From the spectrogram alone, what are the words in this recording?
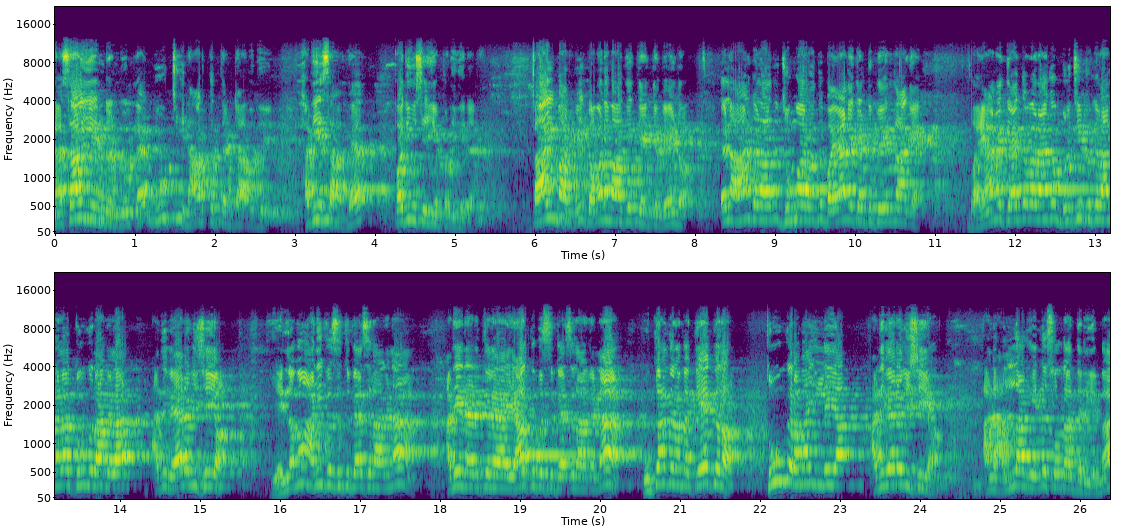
நசாயி என்ற நூலில் நூற்றி நாற்பத்தெட்டாவது ஹதீஸாக பதிவு செய்யப்படுகிறது. தாய்மார்கள் கவனமாக கேட்க வேண்டும். ஏன்னா ஆண்களாவது ஜும்மா வந்து பயான கேட்டு போயிருந்தாங்க. பயான கேட்க வராங்க முடிச்சிட்டு இருக்கிறாங்களா தூங்குறாங்களா அது வேற விஷயம். என்னமோ அனிபசத்து பேசுறாங்கன்னா அதே நேரத்தில் யாக்குபஸ் பேசுறாங்கன்னா உட்கார்ந்து நம்ம கேட்கிறோம் தூங்குறோமா இல்லையா? அது வேற விஷயம். ஆனா அல்லாஹ் என்ன சொல்றான் தெரியுமா?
